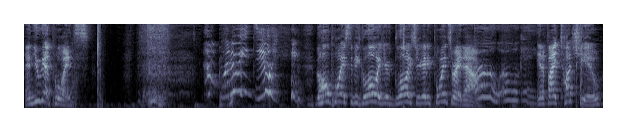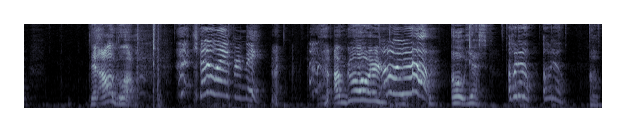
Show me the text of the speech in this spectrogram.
And you get points. What are we doing? The whole point is to be glowing. You're glowing, so you're getting points right now. Oh, oh, okay. And if I touch you, then I'll glow. Get away from me! I'm glowing. Oh no! Oh, yes. Oh no! Oh no! Oh,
